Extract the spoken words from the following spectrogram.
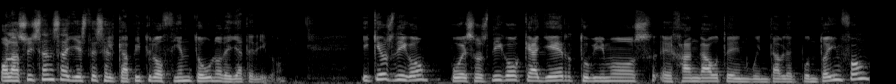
Hola, soy Sansa y este es el capítulo 101 de Ya te digo. ¿Y qué os digo? Pues os digo que ayer tuvimos eh, Hangout en wintablet.info.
